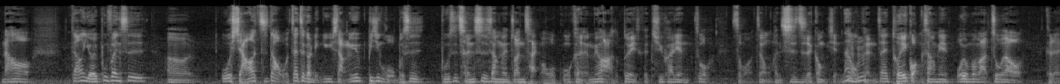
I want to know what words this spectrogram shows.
然后，然后有一部分是，呃，我想要知道我在这个领域上，因为毕竟我不是不是城市上面专才嘛，我我可能没办法对这个区块链做什么这种很实质的贡献。那我可能在推广上面，我有没有办法做到？可能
